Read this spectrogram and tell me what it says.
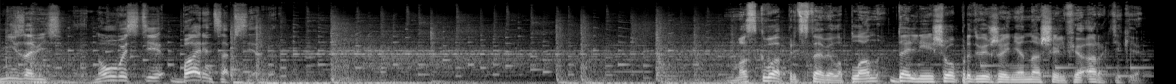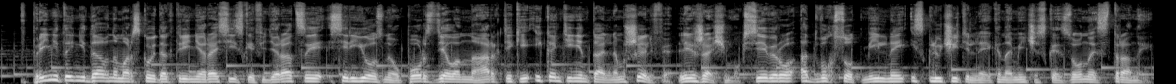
Независимые новости. Барин обсерва Москва представила план дальнейшего продвижения на шельфе Арктики. В принятой недавно морской доктрине Российской Федерации серьезный упор сделан на Арктике и континентальном шельфе, лежащему к северу от 200-мильной исключительной экономической зоны страны.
